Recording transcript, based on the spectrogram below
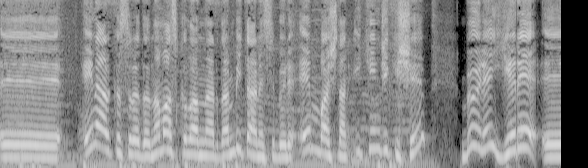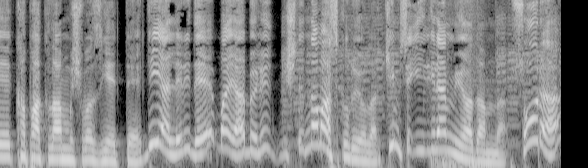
e, en arka sırada namaz kılanlardan bir tanesi böyle en baştan ikinci kişi böyle yere e, kapaklanmış vaziyette. Diğerleri de baya böyle işte namaz kılıyorlar. Kimse ilgilenmiyor adamla. Sonra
